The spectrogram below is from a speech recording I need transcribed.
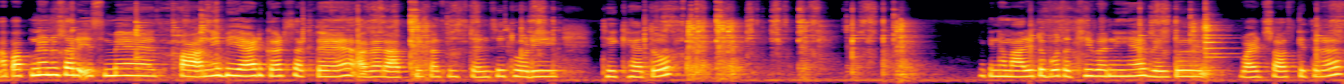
आप अपने अनुसार इसमें पानी भी ऐड कर सकते हैं, अगर आपकी कंसिस्टेंसी थोड़ी ठीक है तो। लेकिन हमारी तो बहुत अच्छी बनी है, बिल्कुल वाइट सॉस की तरह।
